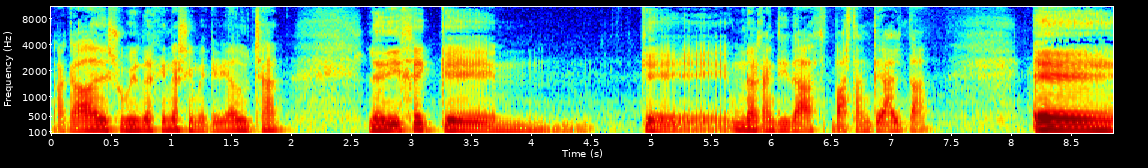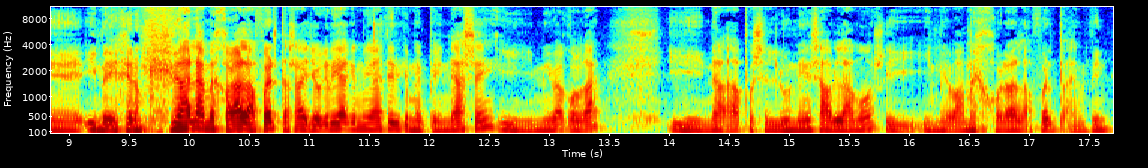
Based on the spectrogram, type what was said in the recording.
acababa de subir del gimnasio y me quería duchar, le dije que, que una cantidad bastante alta eh, y me dijeron que iban a mejorar la oferta, ¿sabes? Yo creía que me iba a decir que me peinase y me iba a colgar. Y nada, pues el lunes hablamos y, me va a mejorar la oferta, en fin.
